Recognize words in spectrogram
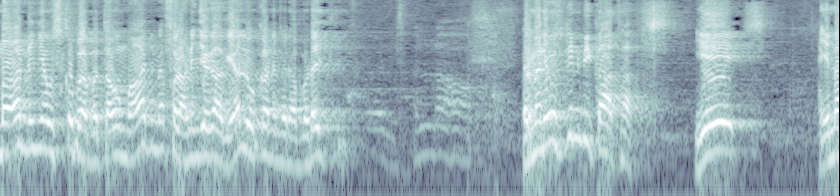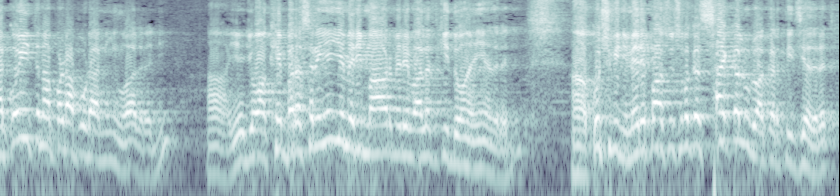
माँ नहीं है उसको मैं बताऊँ। माँ मैं फलानी जगह गया, लोगों ने मेरा बड़ा ही किया। पर मैंने उस दिन भी कहा था, ये ये मैं कोई इतना पड़ा पुड़ा नहीं हुआ, हज़रत जी। हाँ ये जो आँखें बरस रही हैं, ये मेरी माँ और मेरे वालद की दुआएँ हैं, हज़रत जी। हाँ कुछ भी नहीं। मेरे पास उस वक्त साइकिल हुआ करती थी, हज़रत।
